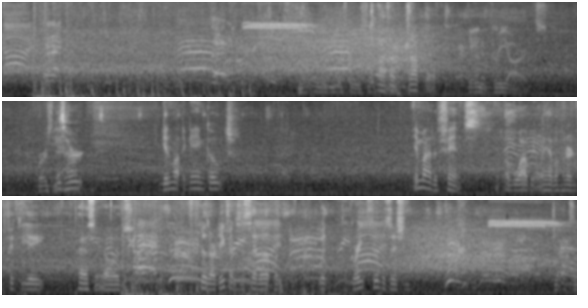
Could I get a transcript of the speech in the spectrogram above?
Nine. Riley makes the reception. I thought I dropped that. Gain of three yards. First He's down. hurt. Get him out the game, coach. In my defense of why we only have 158 passing yards, because our defense is set up with, with great field position, Jackson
